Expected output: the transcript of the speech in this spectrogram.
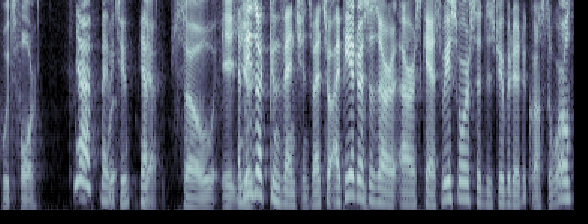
who it's for. Yeah, maybe two. Yeah. Yeah. So it, And these are conventions, right? So IP addresses are, are a scarce resource. They're distributed across the world.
